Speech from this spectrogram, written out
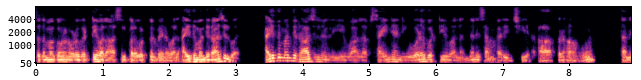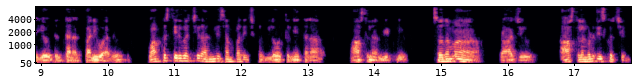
సుధమ గౌరవం ఓడగొట్టి వాళ్ళ ఆశలు కొలగొట్టుకుని పోయిన వాళ్ళు. ఐదు మంది రాజులు వారు ఐదు మంది రాజులని వాళ్ళ సైన్యాన్ని ఓడగొట్టి వాళ్ళందరినీ సంహరించి ఆ అబ్రహాము తన యోధ తన పనివారు వాపస్ తిరిగి వచ్చి అన్ని సంపాదించుకుని లోతుని తన ఆస్తులన్నింటినీ సుధమ రాజు ఆస్తులను కూడా తీసుకొచ్చింది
